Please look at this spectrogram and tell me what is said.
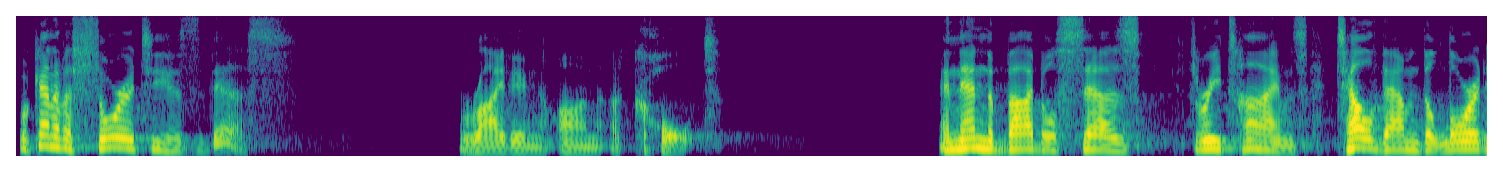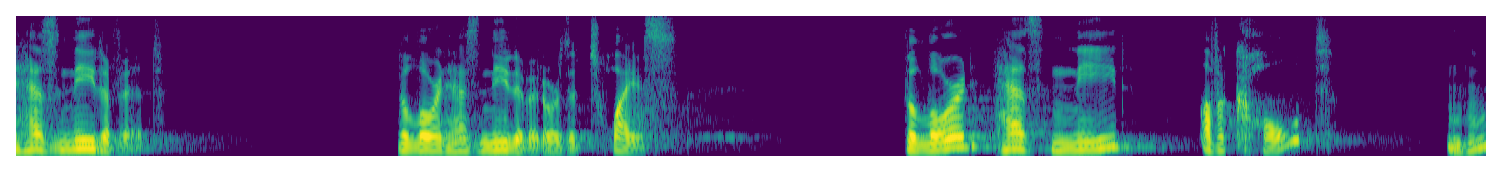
What kind of authority is this? Riding on a colt. And then the Bible says three times tell them the Lord has need of it. The Lord has need of it, or is it twice? The Lord has need of a colt? Mm-hmm.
